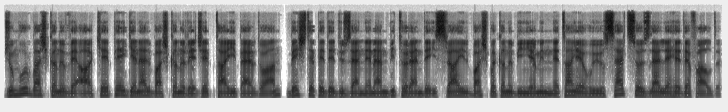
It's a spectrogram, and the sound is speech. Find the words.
Cumhurbaşkanı ve AKP Genel Başkanı Recep Tayyip Erdoğan, Beştepe'de düzenlenen bir törende İsrail Başbakanı Benjamin Netanyahu'yu sert sözlerle hedef aldı.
